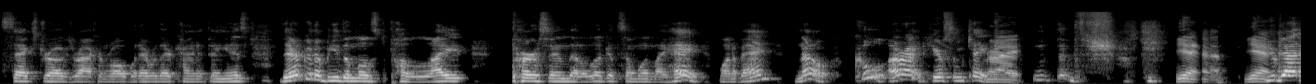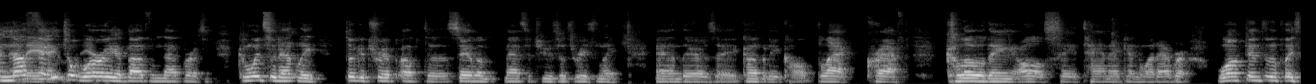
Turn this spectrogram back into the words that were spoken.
sex drugs rock and roll whatever their kind of thing is they're going to be the most polite person that'll look at someone like, "Hey, want to bang? No, cool. All right, here's some cake." Right. yeah, yeah. You got nothing to worry about from that person. Coincidentally, took a trip up to Salem, Massachusetts recently, and there's a company called Black Craft clothing, all satanic and whatever. Walked into the place,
